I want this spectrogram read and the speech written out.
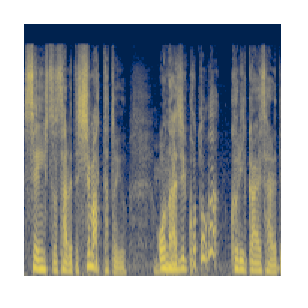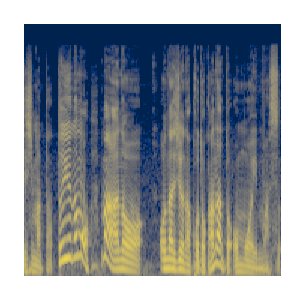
選出されてしまったという同じことが繰り返されてしまったというのもまああの同じようなことかなと思います。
